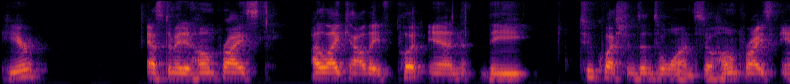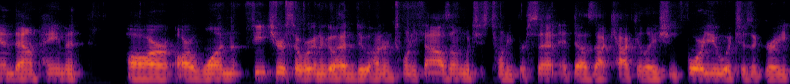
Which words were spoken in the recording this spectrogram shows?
here, estimated home price. I like how they've put in the two questions into one. So home price and down payment are, are one feature. So we're going to go ahead and do 120,000, which is 20%. It does that calculation for you, which is a great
